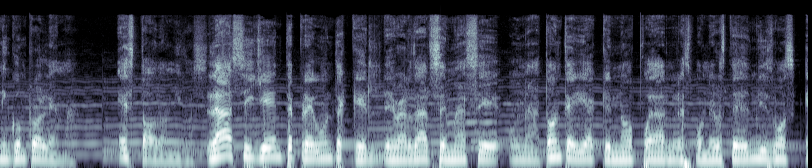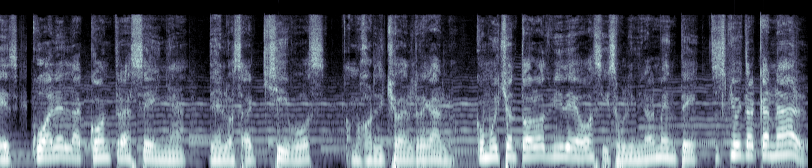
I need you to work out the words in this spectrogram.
ningún problema. Es todo amigos. La siguiente pregunta que de verdad se me hace una tontería que no puedan responder ustedes mismos es ¿cuál es la contraseña de los archivos o mejor dicho, el regalo. Como he dicho en todos los videos y subliminalmente, suscríbete al canal.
